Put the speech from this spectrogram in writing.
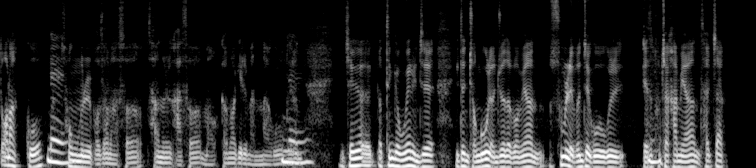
떠났고 네. 성문을 벗어나서 산을 가서 뭐 까마귀를 만나고 네. 이런 제가 같은 경우에는 이제 일단 전곡을 연주하다 보면 24번째 곡을 에서 음. 도착하면 살짝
